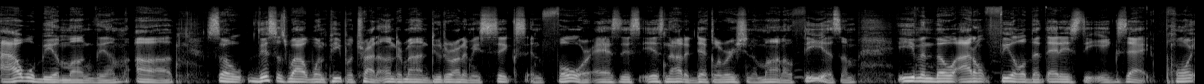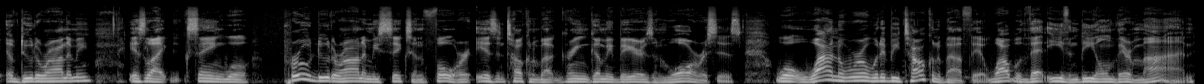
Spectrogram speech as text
I will be among them. Uh, so, this is why when people try to undermine Deuteronomy 6 and 4, as this is not a declaration of monotheism, even though I don't feel that that is the exact point of Deuteronomy, it's like saying, well, prove Deuteronomy 6 and 4 isn't talking about green gummy bears and walruses. Well, why in the world would it be talking about that? Why would that even be on their mind?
